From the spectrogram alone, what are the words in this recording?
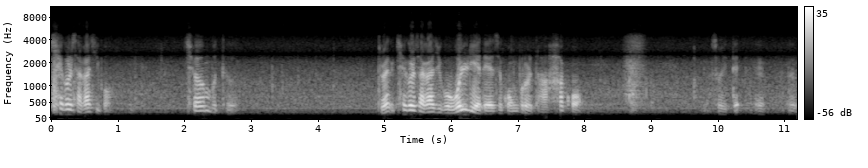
책을 사가지고 처음부터 책을 사가지고 원리에 대해서 공부를 다 하고 소위 때, 그,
